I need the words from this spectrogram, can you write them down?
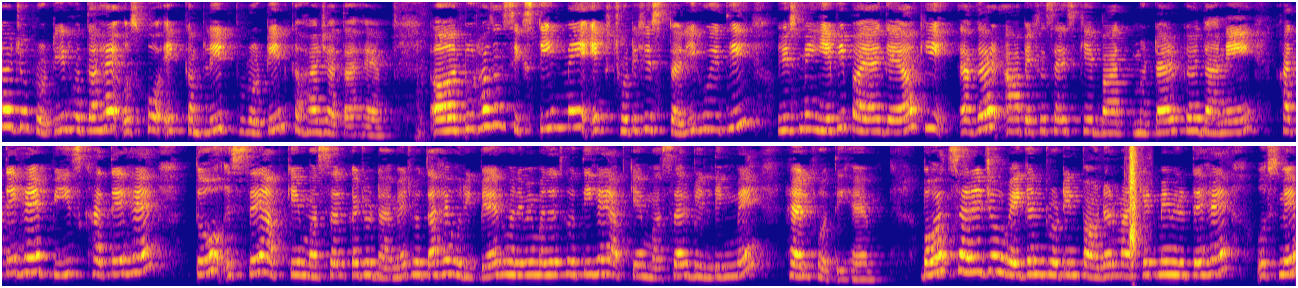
का जो प्रोटीन होता है, उसको एक कंप्लीट प्रोटीन कहा जाता है। टू थाउज़ेंड सिक्सटीन में एक छोटी सी स्टडी हुई थी, जिसमें ये भी पाया गया कि अगर आप एक्सरसाइज के बाद मटर के दाने खाते हैं पीस खाते हैं तो इससे आपके मसल का जो डैमेज होता है, वो रिपेयर होने में मदद होती है, आपके मसल बिल्डिंग में हेल्प होती है। बहुत सारे जो वेगन प्रोटीन पाउडर मार्केट में मिलते हैं, उसमें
